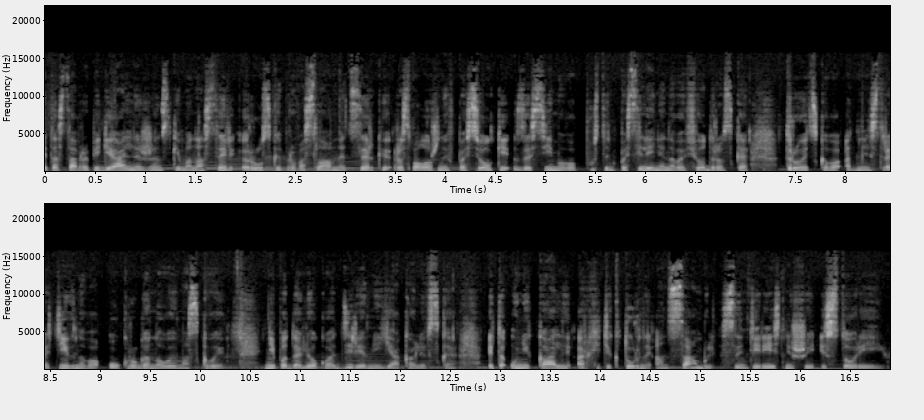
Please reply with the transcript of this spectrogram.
Это Ставропигиальный женский монастырь Русской Православной Церкви, расположенный в поселке Засимова, пустынь поселения Новофедоровское Троицкого административного округа Новой Москвы, неподалеку от деревни Яковлевская. Это уникальный архитектурный ансамбль с интереснейшей историей.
